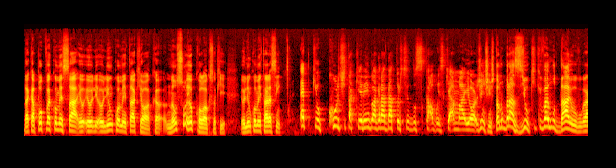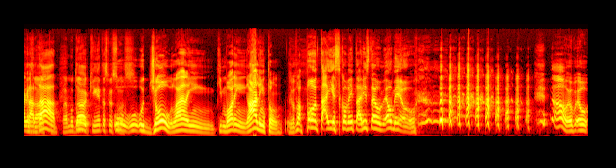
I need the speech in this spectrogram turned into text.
Daqui a pouco vai começar. Eu, eu, li- eu li um comentário aqui, ó. Não sou eu que coloco isso aqui. Eu li um comentário assim. É porque o Kurt tá querendo agradar a torcida dos Cowboys, que é a maior. Gente, a gente tá no Brasil. O que, que vai mudar? Eu agradar. Exato. Vai mudar o- 500 pessoas. O, o- o Joe, lá em. que mora em Arlington, ele vai falar: pô, tá aí, esse comentarista é o, é o meu. Não, eu, eu,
